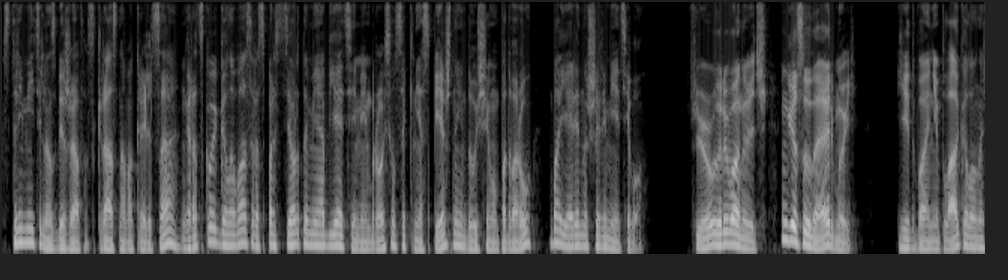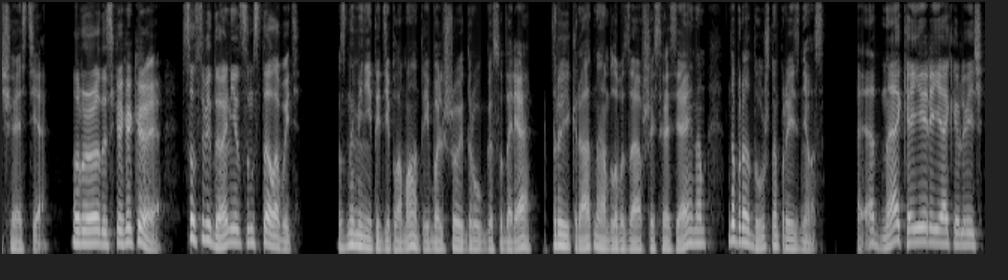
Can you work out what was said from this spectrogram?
Стремительно сбежав с красного крыльца, городской голова с распростертыми объятиями бросился к неспешно идущему по двору боярину Шереметьеву. «Федор Иванович, государь мой!» Едва не плакал он от счастья. Радость-ка какая! Со свиданием стало быть!» Знаменитый дипломат и большой друг государя, троекратно облобызавшись хозяином, добродушно произнес. «Однако, Юрий Яковлевич,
